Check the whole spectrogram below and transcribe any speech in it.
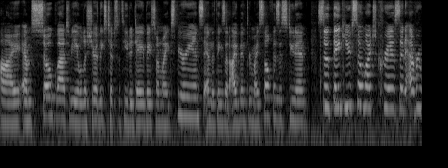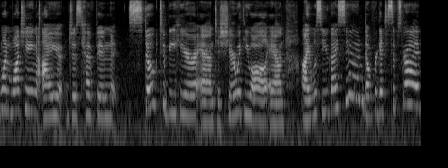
I am so glad to be able to share these tips with you today based on my experience and the things that I've been through myself as a student. So thank you so much, Chris, and everyone watching. I just have been stoked to be here and to share with you all, and I will see you guys soon. Don't forget to subscribe.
